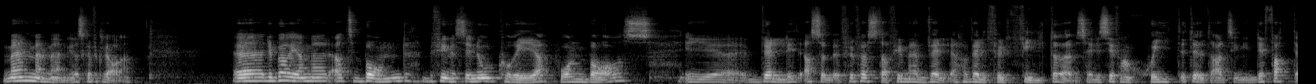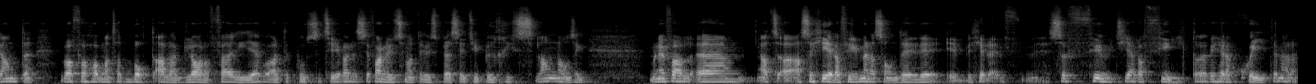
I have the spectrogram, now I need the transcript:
Men, men, men, jag ska förklara. Eh, det börjar med att Bond befinner sig i Nordkorea på en bas. I eh, väldigt, alltså för det första, filmen är väldigt, har väldigt fult filter över sig. Det ser fan skitigt ut allting. Det fattar jag inte. Varför har man tagit bort alla glada färger och allt det positiva? Det ser fan ut som att det utspelar sig typ i Ryssland någonsin. Men i alla fall, ehm, alltså, alltså hela filmen är sån. Det, det är hela, så fult jävla filter över hela skiten här.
